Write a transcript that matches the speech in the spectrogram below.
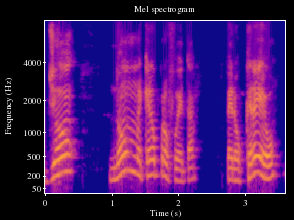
Yo no me creo profeta, pero creo,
